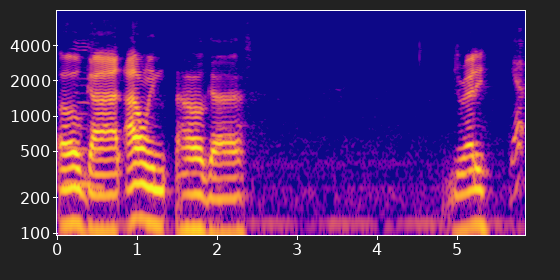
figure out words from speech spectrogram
oh. God, I don't. Even, oh gosh. You ready? Yep.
